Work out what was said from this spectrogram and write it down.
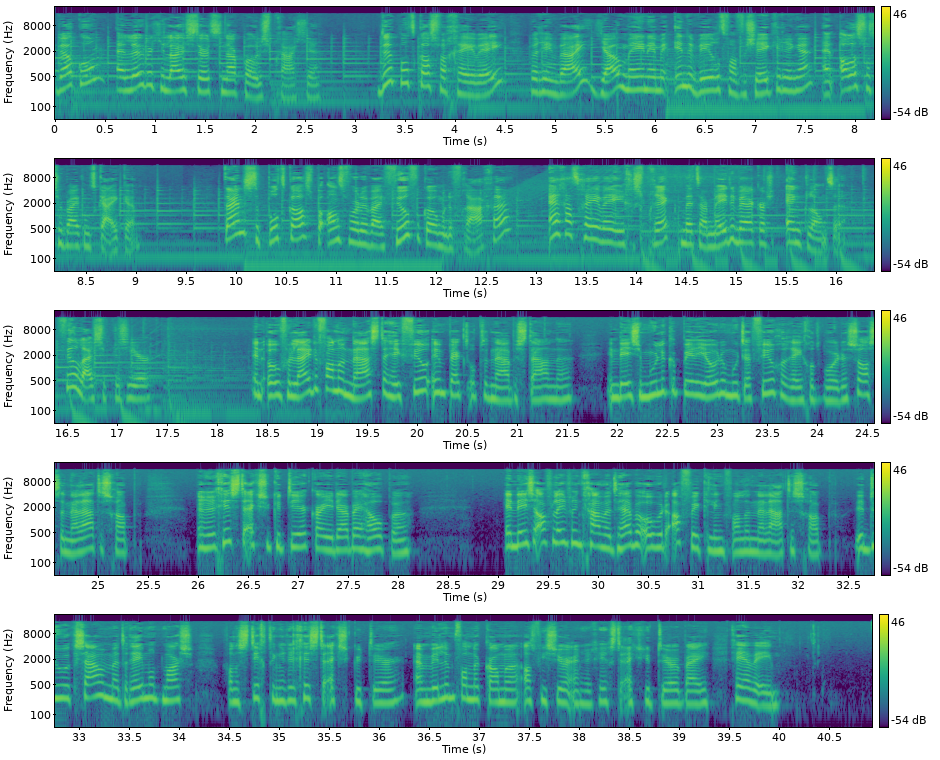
Welkom en leuk dat je luistert naar Polispraatje. De podcast van GW, waarin wij jou meenemen in de wereld van verzekeringen en alles wat erbij komt kijken. Tijdens de podcast beantwoorden wij veel voorkomende vragen en gaat GW in gesprek met haar medewerkers en klanten. Veel luisterplezier. Een overlijden van een naaste heeft veel impact op de nabestaanden. In deze moeilijke periode moet er veel geregeld worden, zoals de nalatenschap. Een register-executeur kan je daarbij helpen. In deze aflevering gaan we het hebben over de afwikkeling van de nalatenschap. Dit doe ik samen met Raymond Mars van de Stichting Register-executeur en Willem van der Kammen, adviseur en register-executeur bij GAW.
